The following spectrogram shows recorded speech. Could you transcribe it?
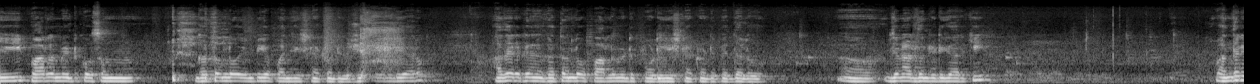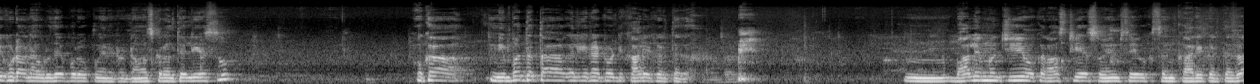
ఈ పార్లమెంట్ కోసం గతంలో ఎంపీగా పనిచేసినటువంటి విజయ్ రెడ్డి గారు అదే రకంగా గతంలో పార్లమెంట్ పోటీ చేసినటువంటి పెద్దలు జనార్దన్ రెడ్డి గారికి అందరికీ కూడా నా హృదయపూర్వకమైనటువంటి నమస్కారాలు తెలియజేస్తూ ఒక నిబద్ధత కలిగినటువంటి కార్యకర్తగా బాల్యం నుంచి ఒక రాష్ట్రీయ స్వయం సేవక సంఘ్ కార్యకర్తగా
